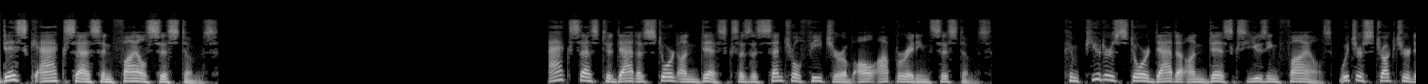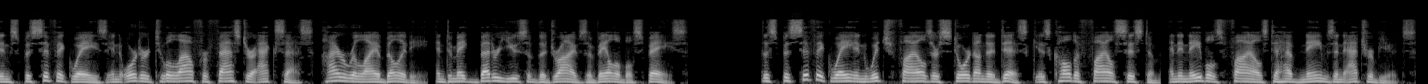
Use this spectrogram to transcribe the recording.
Disk access and file systems Access to data stored on disks is a central feature of all operating systems. Computers store data on disks using files, which are structured in specific ways in order to allow for faster access, higher reliability, and to make better use of the drive's available space. The specific way in which files are stored on a disk is called a file system, and enables files to have names and attributes.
